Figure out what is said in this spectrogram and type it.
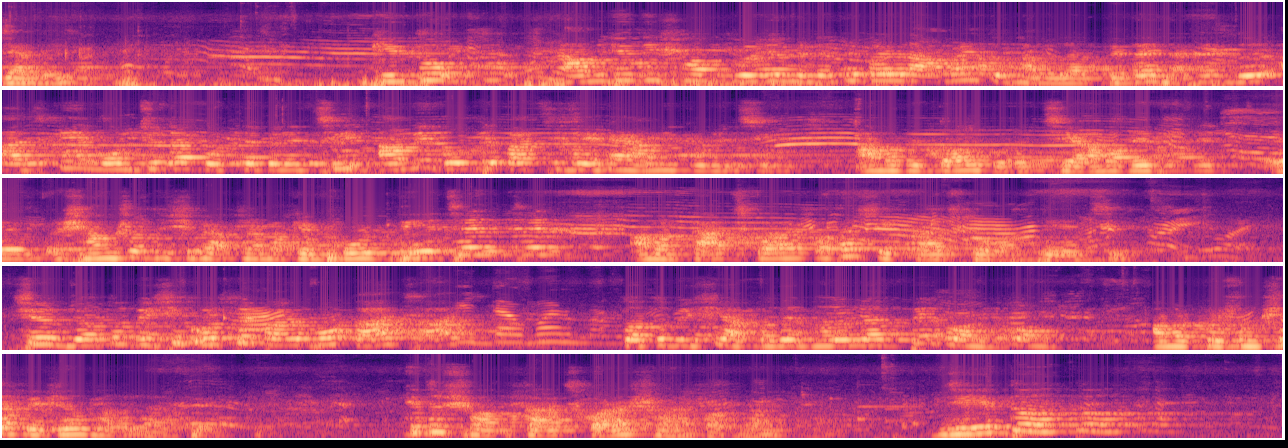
জানি কিন্তু আমি যদি সব প্রয়োজন মেটাতে পারি, তাহলে আমারই তো ভালো লাগবে, তাই না? কিন্তু আজকে মঞ্চটা করতে পেরেছি। আমি বলতে পারছি যে হ্যাঁ আমি করেছি। আমাদের দল করেছে। আমাদের সাংসদ হিসেবে আপনারা আমাকে ভোট দিয়েছেন। আমার কাজ করার কথা সেই কাজ প্রমাণ দিয়েছি। সে যত বেশি করতে পারব কাজ, তত বেশি আপনাদের ভালো লাগবে এবং আমার প্রশংসা পেতেও ভালো লাগবে। কিন্তু সব কাজ করা সম্ভব নয়। যেহেতু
